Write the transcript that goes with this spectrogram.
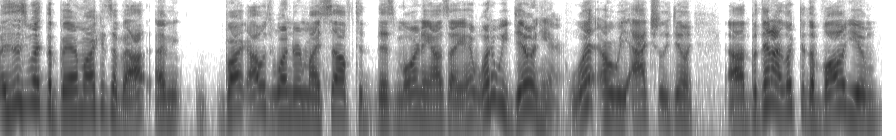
Is this what the bear market's about? I mean, Bark, I was wondering myself to this morning. I was like, hey, what are we doing here? What are we actually doing? Uh, but then I looked at the volume.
